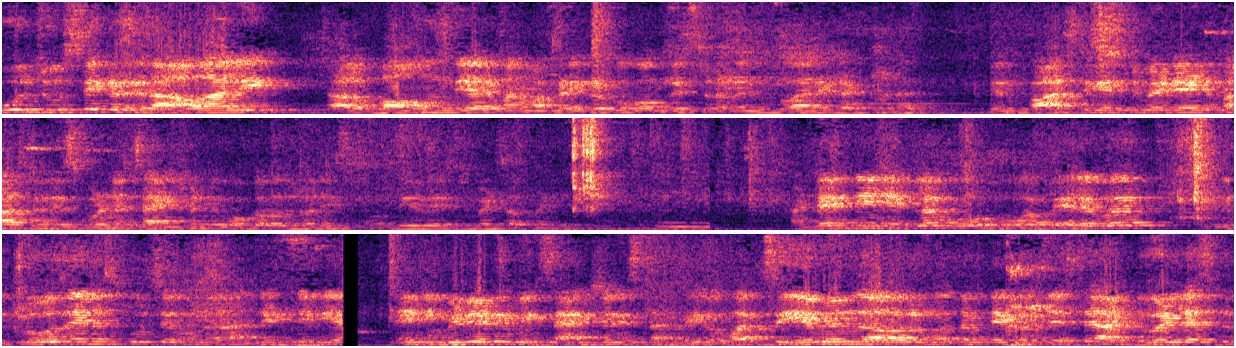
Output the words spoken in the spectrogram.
స్కూల్ చూస్తే ఇక్కడికి రావాలి. చాలా బాగుంది అని మనం అక్కడ ఎక్కడికో పంపిస్తున్నాం ఎందుకు అనేటట్టు ఉండదు మీరు ఫాస్ట్గా ఎస్టిమేట్ చేయండి ఫాస్ట్ తీసుకోండి. నేను శాంక్షన్ మీకు ఒక రోజులోనే మీరు ఎస్టిమేట్ సబ్మిట్. అంటే నేను ఎట్లాగో వేరెవర్ ఇది క్లోజ్ అయిన స్కూల్స్ ఏమన్నా అన్నింటినీ నేను ఇమీడియట్గా మీకు శాంక్షన్ ఇస్తాను. వర్క్స్ ఏమేమి కావాలో మొత్తం టేక్ చేస్తే ఆ డ్యూయల్ డెస్క్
